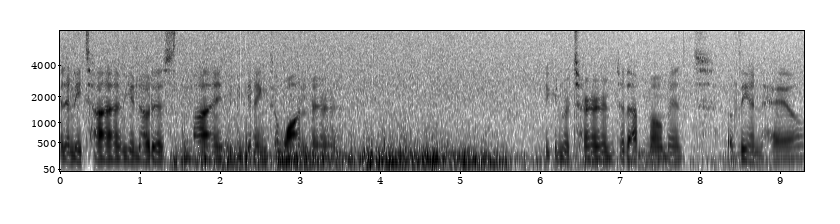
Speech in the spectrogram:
And anytime you notice the mind beginning to wander, you can return to that moment of the inhale.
